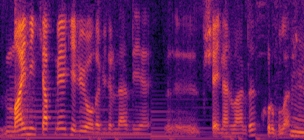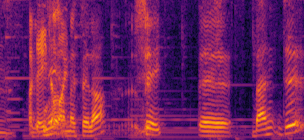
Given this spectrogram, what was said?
mining yapmaya geliyor olabilirler diye e, şeyler vardı, kurgular. Hmm. Hani Data Ne mining. mesela? Şey, e, bence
